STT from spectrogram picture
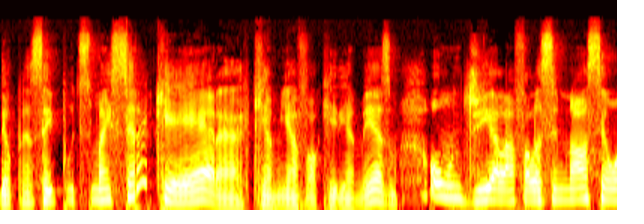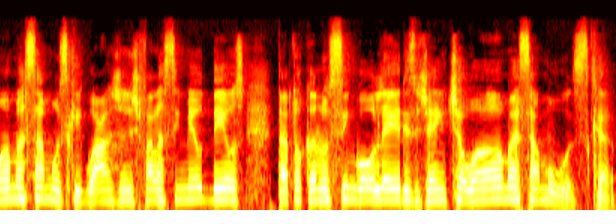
Eu pensei, putz, mas será que era que a minha avó queria mesmo. Ou um dia ela fala assim: Nossa, eu amo essa música. Igual a gente fala assim: Meu Deus, tá tocando single ladies, gente, eu amo essa música.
